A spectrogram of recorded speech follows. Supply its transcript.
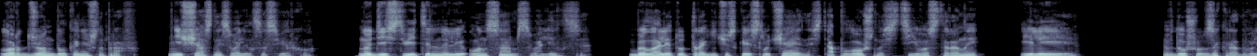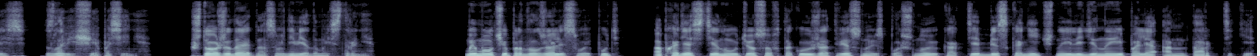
Лорд Джон был, конечно, прав. Несчастный свалился сверху. Но действительно ли он сам свалился? Была ли тут трагическая случайность, оплошность с его стороны? Или... В душу закрадывались зловещие опасения. Что ожидает нас в неведомой стране? Мы молча продолжали свой путь, обходя стену утесов такую же отвесную и сплошную, как те бесконечные ледяные поля Антарктики,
